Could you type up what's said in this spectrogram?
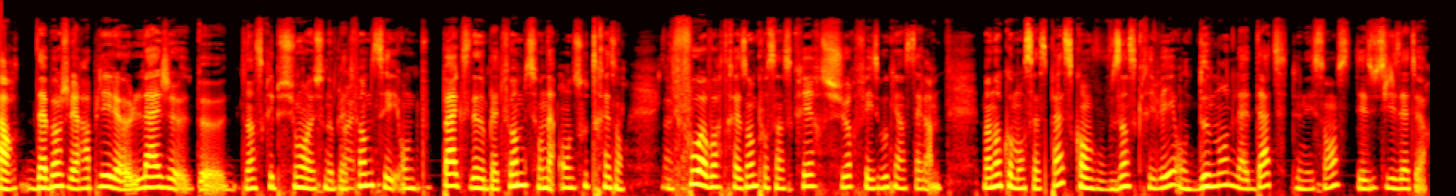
Alors d'abord, je vais rappeler l'âge d'inscription euh, sur nos plateformes. C'est on ne peut pas accéder à nos plateformes si on a en dessous de 13 ans. Il faut avoir 13 ans pour s'inscrire sur Facebook et Instagram. Maintenant, comment ça se passe? Quand vous vous inscrivez, on demande la date de naissance des mmh. utilisateurs.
